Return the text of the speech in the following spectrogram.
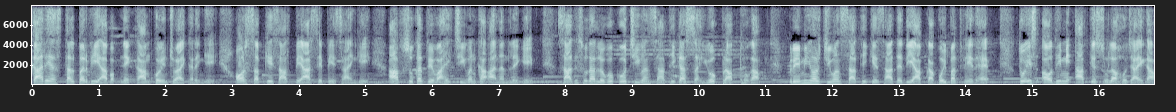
कार्यस्थल पर भी आप अपने काम को एंजॉय करेंगे और सबके साथ प्यार से पेश आएँगे। आप सुखद वैवाहिक जीवन का आनंद लेंगे। शादीशुदा लोगों को जीवन साथी का सहयोग प्राप्त होगा। प्रेमी और जीवन साथी के साथ यदि आपका कोई मतभेद है तो इस अवधि में आपके सुलह हो जाएगा।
